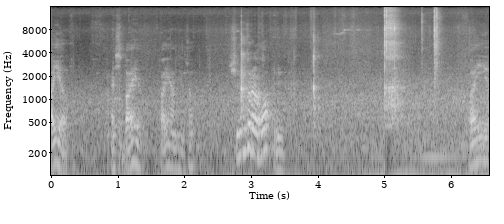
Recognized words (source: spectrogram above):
아씨 파이어. 파이어 한번 해줘. 쉬는 거라고? 파이어.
